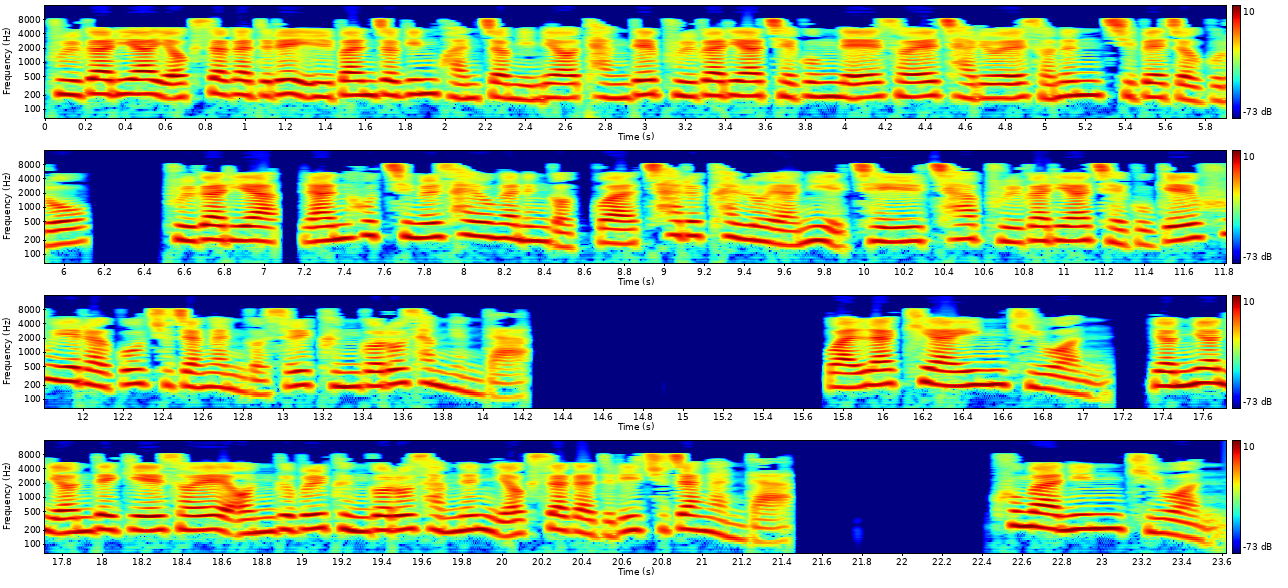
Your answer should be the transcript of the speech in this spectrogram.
불가리아 역사가들의 일반적인 관점이며 당대 불가리아 제국 내에서의 자료에서는 지배적으로 불가리아란 호칭을 사용하는 것과 차르칼로얀이 제1차 불가리아 제국의 후예라고 주장한 것을 근거로 삼는다. 왈라키아인 기원. 몇몇 연대기에서의 언급을 근거로 삼는 역사가들이 주장한다. 쿠만인 기원,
